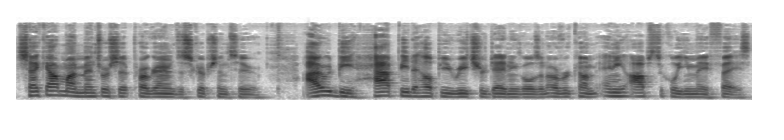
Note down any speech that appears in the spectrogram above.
check out my mentorship program in the description too. I would be happy to help you reach your dating goals and overcome any obstacle you may face.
